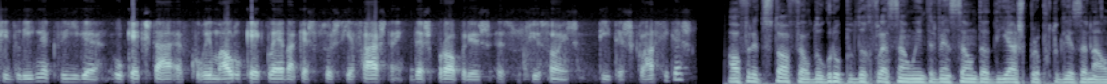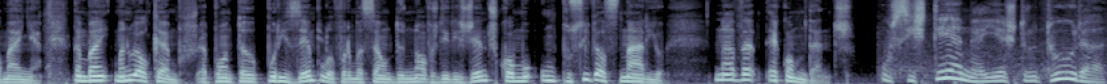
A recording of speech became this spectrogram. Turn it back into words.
fideligna que diga o que é que está a correr mal, o que é que leva a que as pessoas se afastem das próprias associações ditas clássicas. Alfred Stoffel, do Grupo de Reflexão e Intervenção da Diáspora Portuguesa na Alemanha. Também Manuel Campos aponta, por exemplo, a formação de novos dirigentes como um possível cenário. Nada é como dantes o sistema e a estrutura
